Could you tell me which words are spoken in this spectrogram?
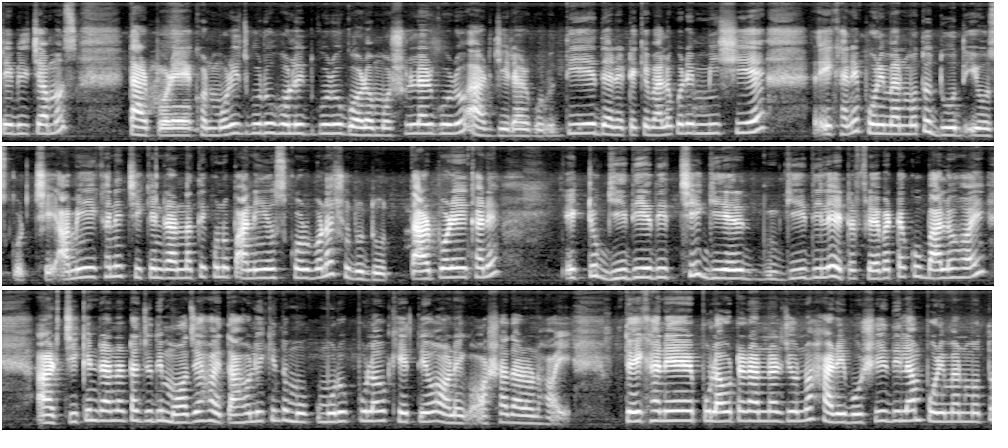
টেবিল চামচ। তারপরে এখন মরিচ গুঁড়ো, হলুদ গুঁড়ো, গরম মশলার গুঁড়ো আর জিরার গুঁড়ো। দিয়ে দেন এটাকে ভালো করে মিশিয়ে এখানে পরিমাণ মতো দুধ ইউজ করছি। আমি এখানে চিকেন রান্নাতে কোনো পানি ইউজ করব না, শুধু দুধ। তারপরে এখানে একটু ঘি দিয়ে দিচ্ছি। ঘিয়ের, ঘি দিলে এটার ফ্লেভারটা খুব ভালো হয়। আর চিকেন রান্নাটা যদি মজা হয় তাহলে কিন্তু মুরগ পোলাও খেতেও অনেক অসাধারণ হয়। তো এখানে পোলাওটা রান্নার জন্য হাঁড়ি বসিয়ে দিলাম, পরিমাণ মতো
